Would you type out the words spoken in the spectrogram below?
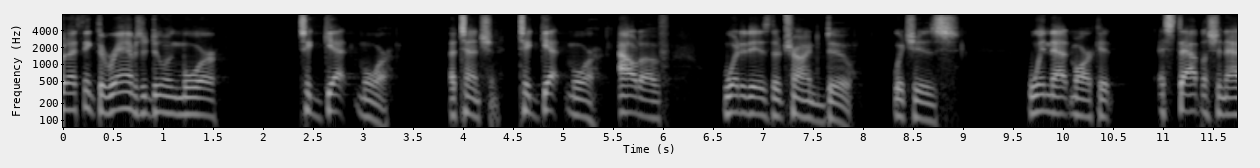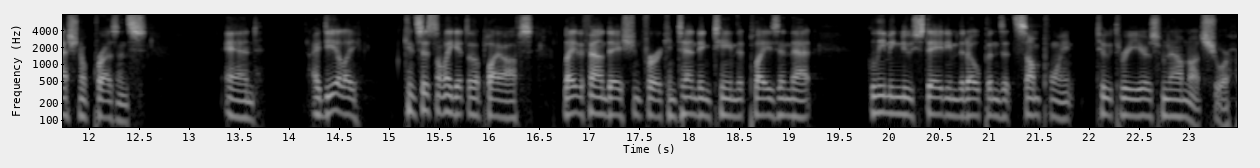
but I think the Rams are doing more to get more attention, to get more out of what it is they're trying to do, which is win that market, establish a national presence, and ideally consistently get to the playoffs lay the foundation for a contending team that plays in that gleaming new stadium that opens at some point two, three years from now. I'm not sure.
